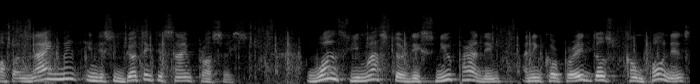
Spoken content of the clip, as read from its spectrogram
of alignment in the symbiotic design process. Once you master this new paradigm and incorporate those components,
